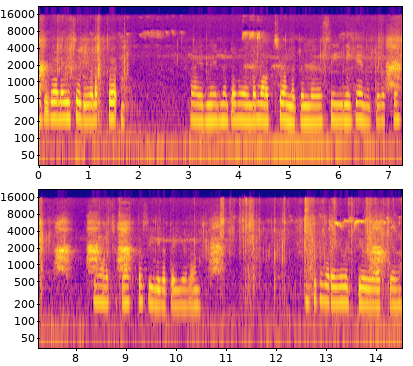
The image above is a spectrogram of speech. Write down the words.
ഒരു കാലം ഈ ചെടികളൊക്കെ ആയിരുന്നു ഇരുന്നപ്പോൾ വീണ്ടും മുളച്ച് വന്നിട്ടുണ്ട്. സീനിക എന്നിട്ട് ഇതൊക്കെ മുളച്ചിട്ടൊക്കെ സീനിക തൈകളാണ് ഇതൊക്കെ കുറേ വെട്ടി ഒഴിവാക്കിയതാണ്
